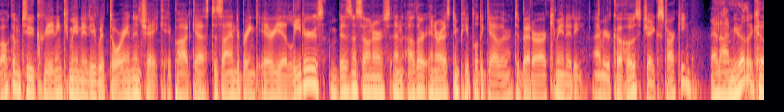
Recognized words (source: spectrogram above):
Welcome to Creating Community with Dorian and Jake, a podcast designed to bring area leaders, business owners, and other interesting people together to better our community. I'm your co host, Jake Starkey. And I'm your other co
